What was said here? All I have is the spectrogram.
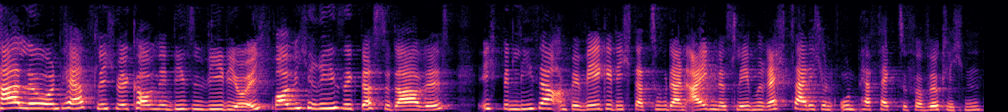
Hallo und herzlich willkommen in diesem Video. Ich freue mich riesig, dass du da bist. Ich bin Lisa und bewege dich dazu, dein eigenes Leben rechtzeitig und unperfekt zu verwirklichen,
